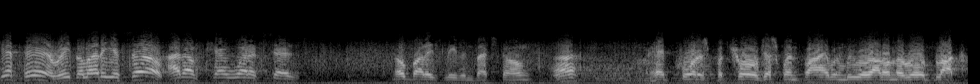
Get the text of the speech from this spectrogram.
get here. Read the letter yourself. I don't care what it says. Nobody's leaving Bastogne. Huh? Headquarters patrol just went by when we were out on the roadblock,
